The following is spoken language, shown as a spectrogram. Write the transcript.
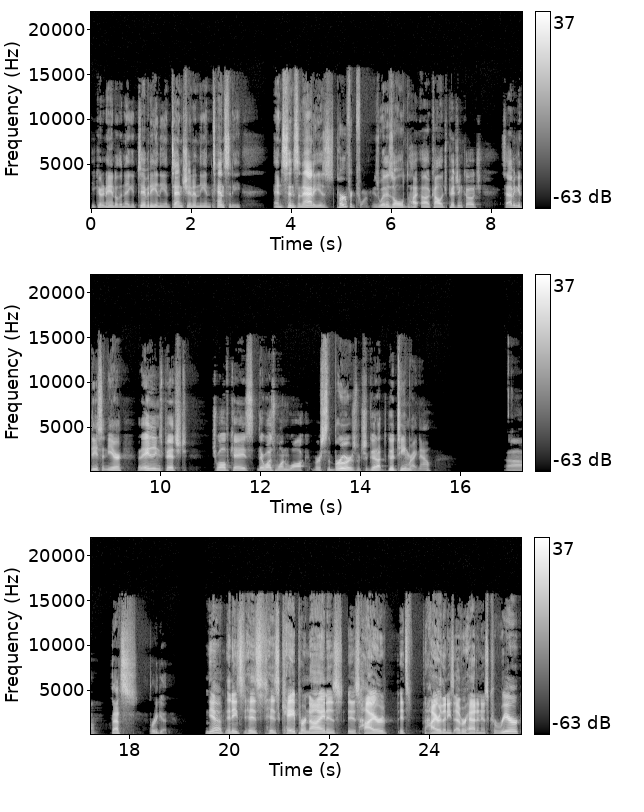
He couldn't handle the negativity and the intention and the intensity. And Cincinnati is perfect for him. He's with his old uh, college pitching coach. He's having a decent year, but eight innings pitched, 12 Ks. There was one walk versus the Brewers, which is a good good team right now. Uh, that's pretty good. Yeah, and he's his his K per nine is is higher. It's higher than he's ever had in his career.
